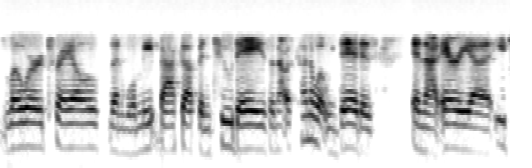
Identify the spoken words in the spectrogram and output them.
lower trail. Then we'll meet back up in two days. And that was kind of what we did is in that area. Each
